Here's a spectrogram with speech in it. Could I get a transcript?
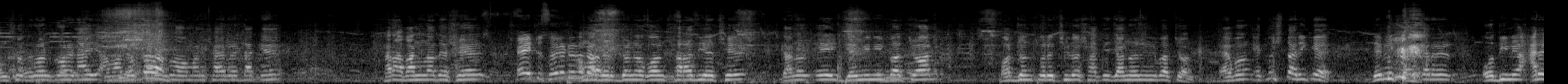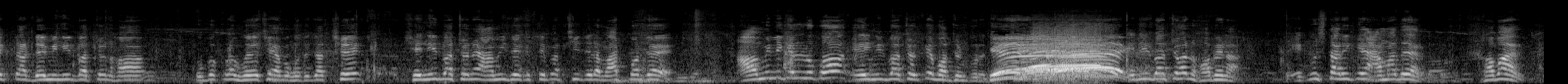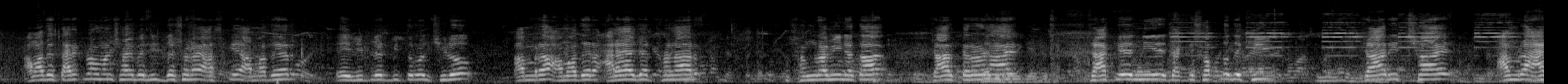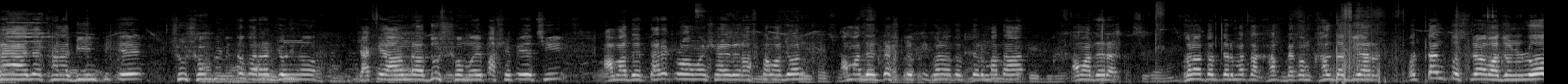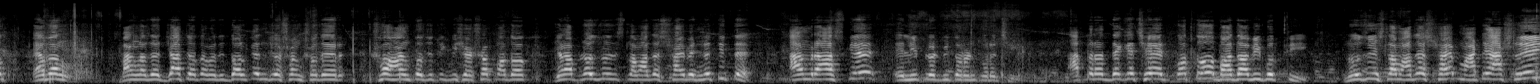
অংশগ্রহণ করে নাই। আমাদের রহমান সাহেবের ডাকে সারা বাংলাদেশে আমাদের জনগণ সারা দিয়েছে। কারণ এই ডেমি নির্বাচন বর্জন করেছিল সাতই জানুয়ারি নির্বাচন। এবং একুশ তারিখে ডেমি সরকারের অধীনে আরেকটা ডেমি নির্বাচন হওয়া উপক্রম হয়েছে এবং হতে যাচ্ছে। সেই নির্বাচনে আমি দেখতে পাচ্ছি যেটা মাঠ পর্যায়ে আওয়ামী লীগের লোকও এই নির্বাচনকে বর্জন করেছে। এই নির্বাচন হবে না। একুশ তারিখে আমাদের সবার, আমাদের তারেক রহমান সাহেবের নির্দেশনায় আজকে আমাদের এই লিফলেট বিতরণ ছিল। আমরা আমাদের আড়াই হাজার থানার সংগ্রামী নেতা, যার প্রেরণায় যাকে নিয়ে, যাকে স্বপ্ন দেখি, যার ইচ্ছায় আমরা আড়াই হাজার থানা বিএনপিকে সুসংগঠিত করার জন্য, যাকে আমরা দুঃসময়ে পাশে পেয়েছি। আমাদের তারেক রহমান সাহেবের আস্থাভাজন, আমাদের দেশপ্রতি গণতন্ত্রের মাতা, আমাদের গণতন্ত্রের মাতা বেগম খালদা জিয়ার অত্যন্ত স্নেহভাজন লোক এবং বাংলাদেশ জাতীয়তাবাদী দল কেন্দ্রীয় সংসদের সহ আন্তর্জাতিক বিষয় সম্পাদক জনাব নজরুল ইসলাম আজাদ সাহেবের নেতৃত্বে আমরা আজকে এই লিফলেট বিতরণ করেছি। আপনারা দেখেছেন কত বাধা বিপত্তি। নজরুল ইসলাম আজাদ সাহেব মাঠে আসলেই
